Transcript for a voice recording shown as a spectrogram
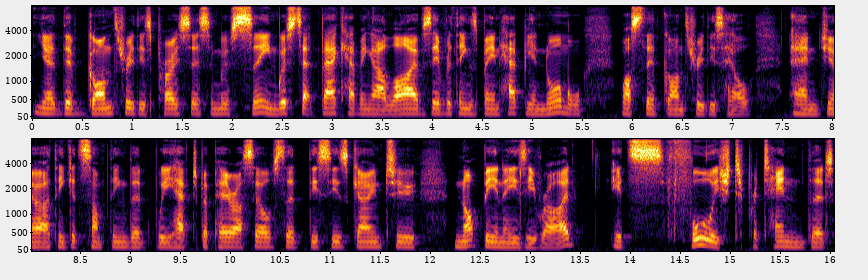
you know they've gone through this process and we've seen we've sat back having our lives everything's been happy and normal whilst they've gone through this hell and you know i think it's something that we have to prepare ourselves that this is going to not be an easy ride it's foolish to pretend that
